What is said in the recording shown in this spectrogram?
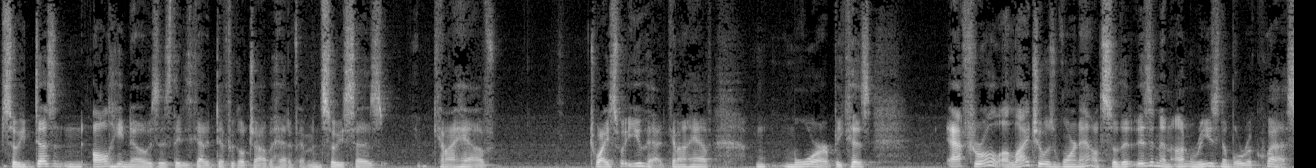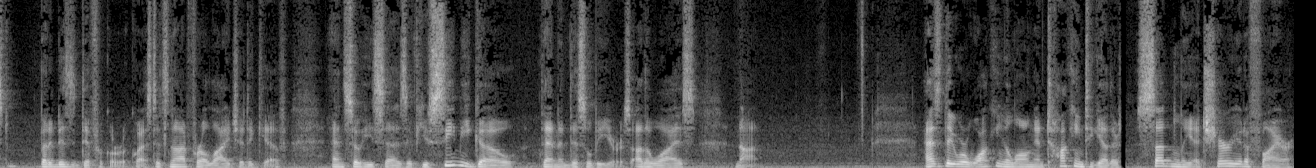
So he doesn't, all he knows is that he's got a difficult job ahead of him. And so he says, Can I have twice what you had? Can I have more? Because after all, Elijah was worn out. So that isn't an unreasonable request, but it is a difficult request. It's not for Elijah to give. And so he says, If you see me go, then this will be yours. Otherwise, not. As they were walking along and talking together, suddenly a chariot of fire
